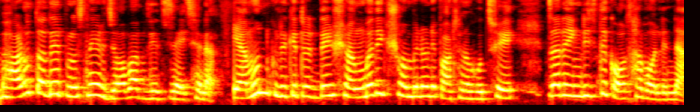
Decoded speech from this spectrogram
ভারত তাদের প্রশ্নের জবাব দিতে চাইছে না। এমন ক্রিকেটারদের সাংবাদিক সম্মেলনে পাঠানো হচ্ছে, যারা ইংরেজিতে কথা বলেন না।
